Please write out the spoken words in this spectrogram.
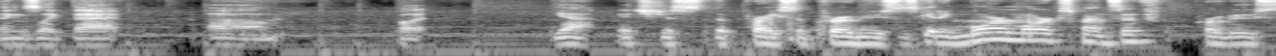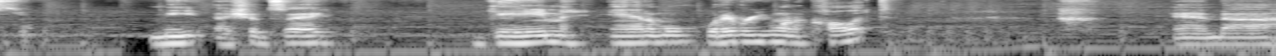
things like that. Um, but yeah, it's just the price of produce is getting more and more expensive. Produce, meat, I should say, game, animal, whatever you want to call it. And uh,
